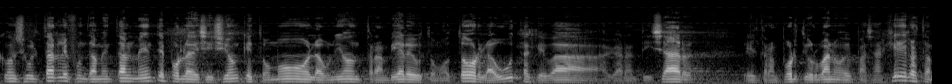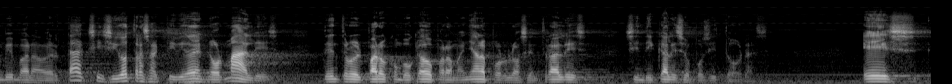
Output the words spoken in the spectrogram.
Consultarle fundamentalmente por la decisión que tomó la Unión Tranviaria Automotor, la UTA, que va a garantizar el transporte urbano de pasajeros, también van a haber taxis y otras actividades normales dentro del paro convocado para mañana por las centrales sindicales opositoras. Es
